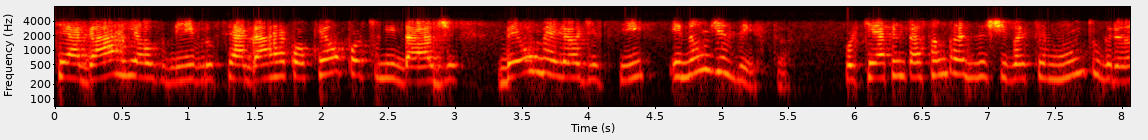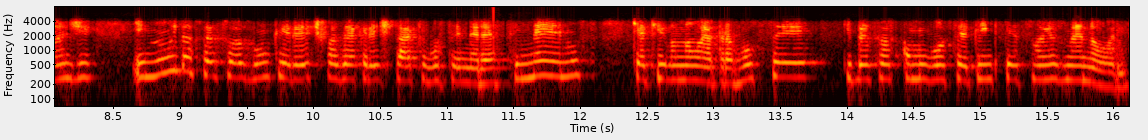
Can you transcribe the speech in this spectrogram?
se agarre aos livros, se agarre a qualquer oportunidade, dê o melhor de si e não desista. Porque a tentação para desistir vai ser muito grande e muitas pessoas vão querer te fazer acreditar que você merece menos, que aquilo não é para você, que pessoas como você têm que ter sonhos menores.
